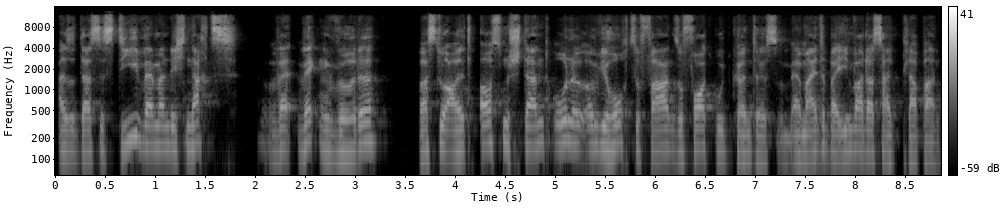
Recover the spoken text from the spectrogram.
Also das ist die, wenn man dich nachts we wecken würde, was du halt aus dem Stand, ohne irgendwie hochzufahren, sofort gut könntest. Und er meinte, bei ihm war das halt Plappern.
